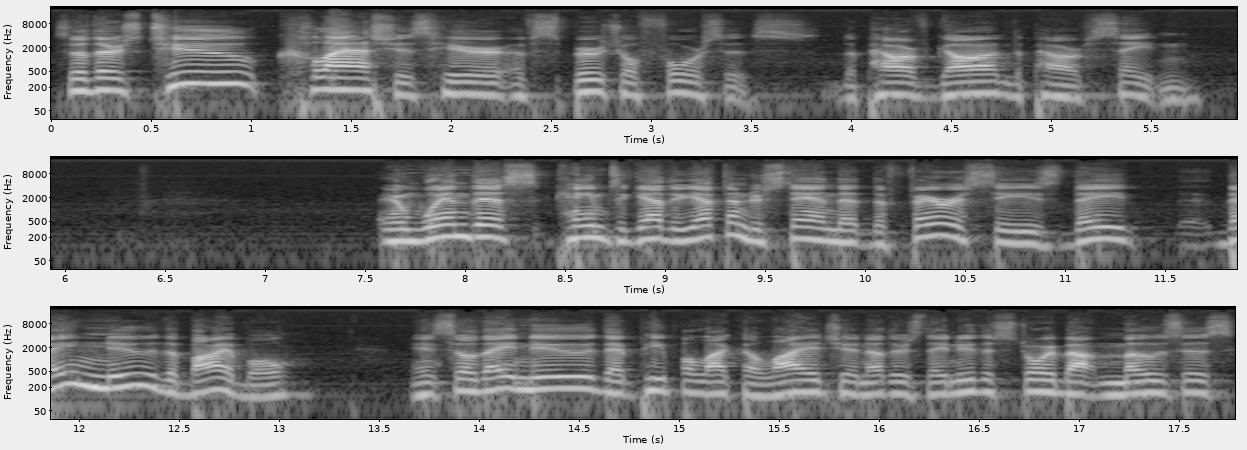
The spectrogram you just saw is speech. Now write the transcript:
So there's two clashes here of spiritual forces the power of God, the power of Satan. And when this came together, you have to understand that the Pharisees, they, they knew the Bible. And so they knew that people like Elijah and others, they knew the story about Moses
